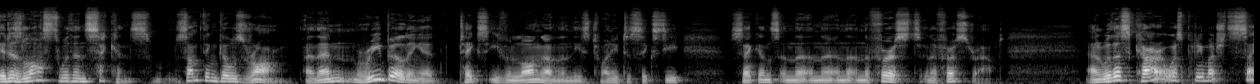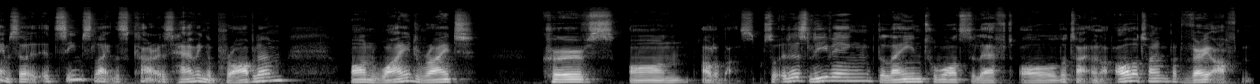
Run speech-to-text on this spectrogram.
it is lost within seconds. Something goes wrong. And then rebuilding it takes even longer than these 20 to 60 seconds in the, in the, in the, in the first in the first round. And with this car, it was pretty much the same. So it seems like this car is having a problem on wide right curves on autobahns. So it is leaving the lane towards the left all the time. not all the time, but very often.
